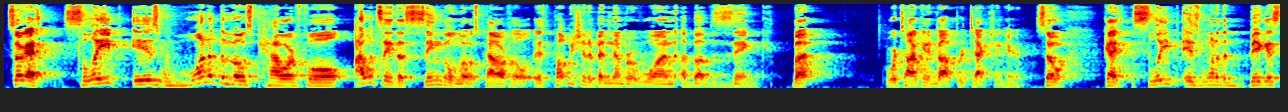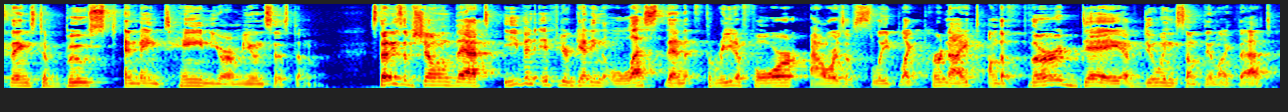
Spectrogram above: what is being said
So, guys, sleep is one of the most powerful, I would say the single most powerful. It probably should have been number one above zinc, but we're talking about protection here. So, guys, sleep is one of the biggest things to boost and maintain your immune system. Studies have shown that even if you're getting less than three to four hours of sleep, like per night, on the third day of doing something like that,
